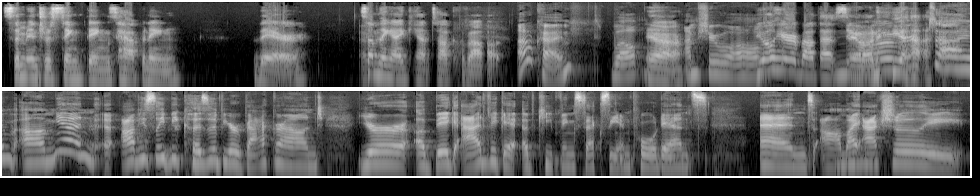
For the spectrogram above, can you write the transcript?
some interesting things happening there. Okay. Something I can't talk about. Okay. Well, yeah, I'm sure we'll all you'll hear about that soon. yeah, time. Um, yeah, and obviously because of your background, you're a big advocate of keeping sexy in pole dance. And um, mm-hmm. I actually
